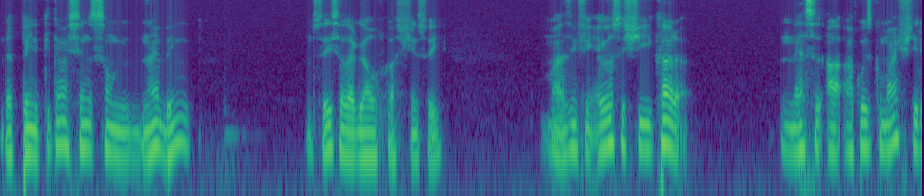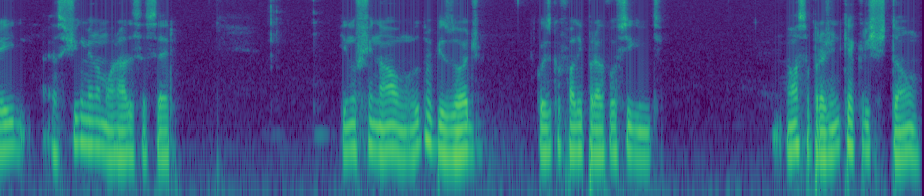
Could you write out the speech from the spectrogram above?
Depende, porque tem umas cenas que são, né, bem. Não sei se é legal ficar assistindo isso aí. Mas enfim, eu assisti, cara. Nessa. A, a coisa que eu mais tirei. Assisti com minha namorada essa série. E no final, no último episódio, a coisa que eu falei pra ela foi o seguinte. Nossa, pra gente que é cristão,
